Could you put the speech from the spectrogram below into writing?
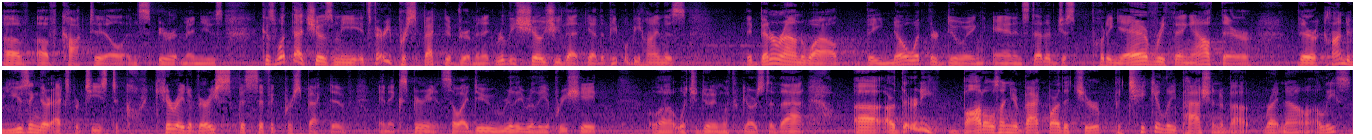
of, of cocktail and spirit menus. Because what that shows me, it's very perspective driven. It really shows you that, yeah, the people behind this they've been around a while, they know what they're doing, and instead of just putting everything out there, they're kind of using their expertise to curate a very specific perspective and experience. So I do really, really appreciate uh, what you're doing with regards to that. Uh, are there any bottles on your back bar that you're particularly passionate about right now, Elise?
